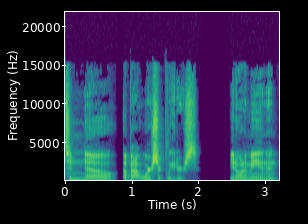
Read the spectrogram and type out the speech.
to know about worship leaders? You know what I mean? And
